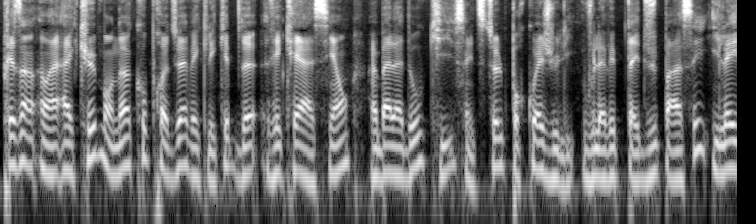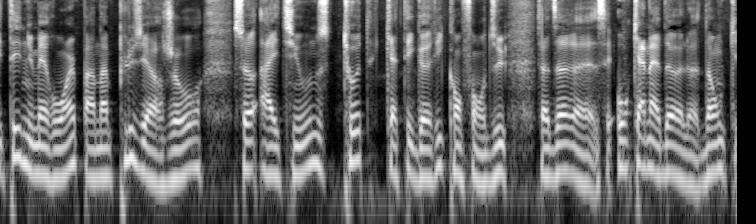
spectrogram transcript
présent à Cube, on a coproduit avec l'équipe de Récréation un balado qui s'intitule Pourquoi Julie? Vous l'avez peut-être vu passer. Il a été numéro un pendant plusieurs jours sur iTunes, toutes catégories confondues. C'est-à-dire, euh, c'est au Canada. Là. Donc,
